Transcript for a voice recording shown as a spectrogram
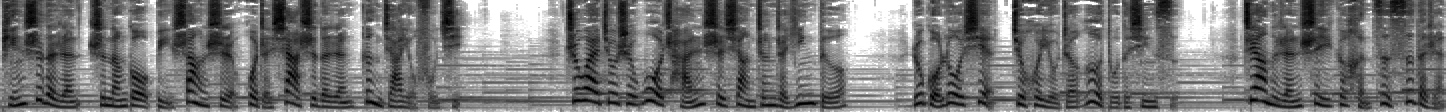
平视的人是能够比上视或者下视的人更加有福气。之外，就是卧蚕是象征着阴德，如果落陷就会有着恶毒的心思。这样的人是一个很自私的人，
